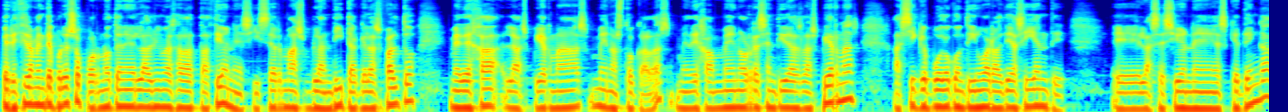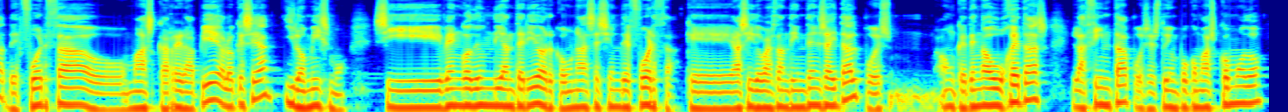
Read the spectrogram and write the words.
precisamente por eso, por no tener las mismas adaptaciones y ser más blandita que el asfalto, me deja las piernas menos tocadas, me deja menos resentidas las piernas, así que puedo continuar al día siguiente eh, las sesiones que tenga de fuerza o más carrera a pie o lo que sea. Y lo mismo, si vengo de un día anterior con una sesión de fuerza que ha sido bastante intensa y tal, pues aunque tenga agujetas, la cinta pues estoy un poco más cómodo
